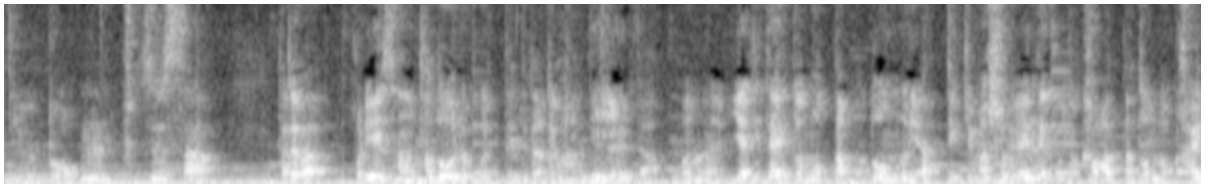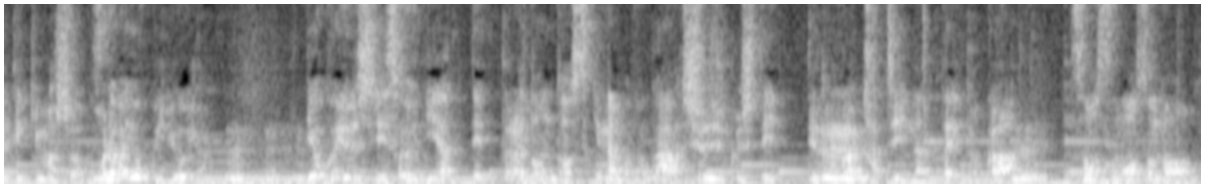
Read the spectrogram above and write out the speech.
ていうと、うん。普通さ例えば堀江さんの多動力って出た時にやりたいと思ったものをどんどんやっていきましょうやりたいこと変わったらどんどん変えていきましょうこれはよく言うやん。よく言うしそういうふうにやっていったらどんどん好きなものが習熟していってとか、うん価値になったりとか、うんそもそもその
